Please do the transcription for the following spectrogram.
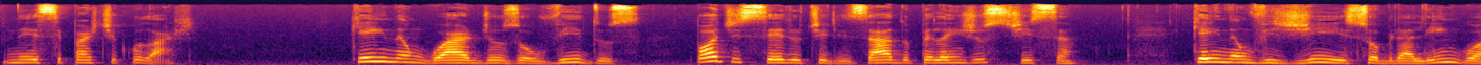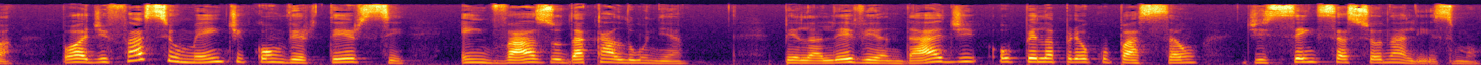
nesse particular. Quem não guarde os ouvidos pode ser utilizado pela injustiça. Quem não vigie sobre a língua pode facilmente converter-se em vaso da calúnia pela leviandade ou pela preocupação de sensacionalismo.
